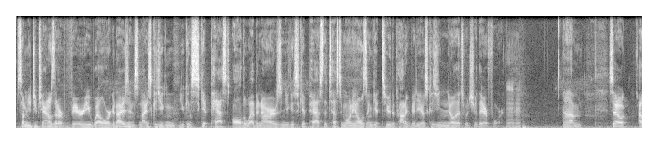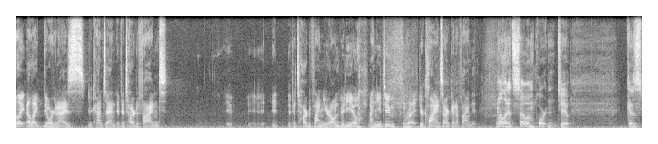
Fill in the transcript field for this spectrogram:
some YouTube channels that are very well organized, and it's nice because you can you can skip past all the webinars and you can skip past the testimonials and get to the product videos because you know that's what you're there for. Um, so I like I like to organize your content. If it's hard to find, it, it, if it's hard to find your own video on YouTube, Right. your clients aren't going to find it. Well, and it's so important too, because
